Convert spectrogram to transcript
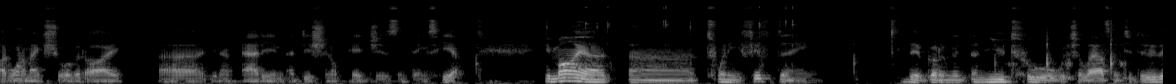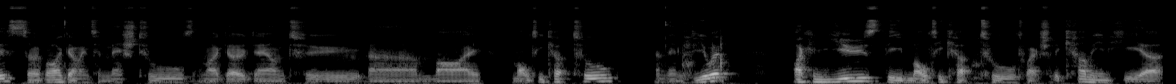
I'd want to make sure that I uh, you know, add in additional edges and things here. In Maya uh, 2015, they've got a, a, new tool which allows me to do this. So if I go into Mesh Tools and I go down to um, my Multicut tool and then view it, I can use the multi-cut tool to actually come in here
